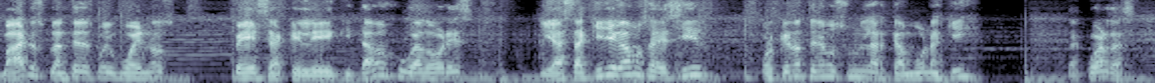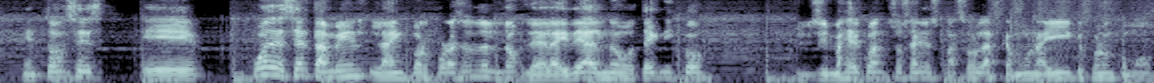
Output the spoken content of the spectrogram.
varios planteles muy buenos, pese a que le quitaban jugadores, y hasta aquí llegamos a decir, ¿por qué no tenemos un Larcamón aquí? ¿Te acuerdas? Entonces, eh, puede ser también la incorporación de la idea del nuevo técnico. Pues, imagínate cuántos años pasó Larcamón ahí, que fueron como,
